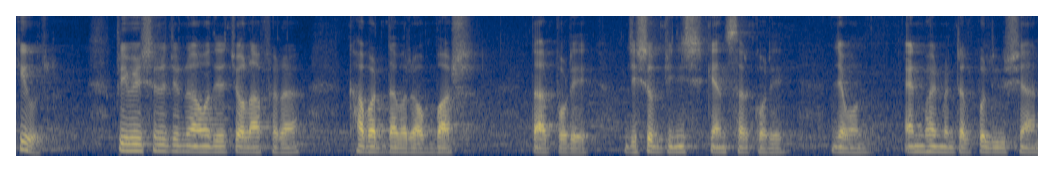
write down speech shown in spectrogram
cure প্রিভেনশনের জন্য আমাদের চলাফেরা, খাবার দাবারের অভ্যাস, তারপরে যেসব জিনিস ক্যান্সার করে, যেমন এনভায়রনমেন্টাল পলিউশন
